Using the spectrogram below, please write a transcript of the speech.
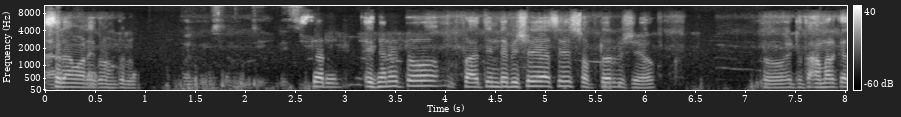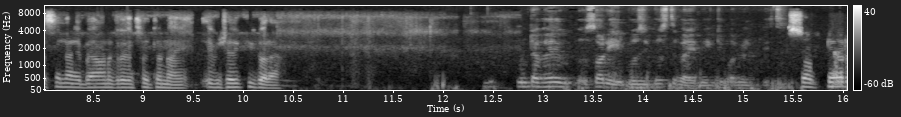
আসসালামু আলাইকুম রহমতুল্লাহ। স্যার এখানে তো প্রায় তিনটা বিষয় আছে সফটওয়্যার বিষয়ক। তো এটা তো আমার কাছে নাই বা অনেকের কাছে তো নাই। এই বিষয়ে কি করা? কোনটা ভাই? সরি বুঝতে পারিনি একটু বলবেন প্লিজ সফটওয়্যার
